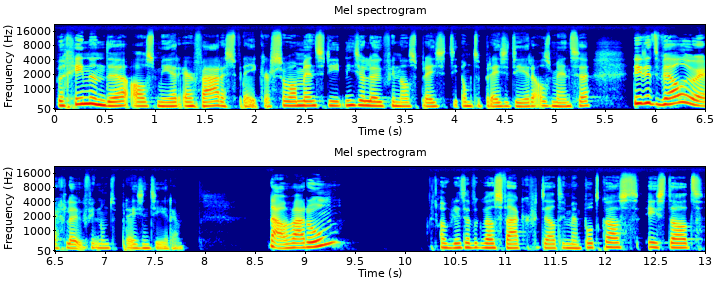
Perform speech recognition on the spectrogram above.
beginnende als meer ervaren sprekers. Zowel mensen die het niet zo leuk vinden als om te presenteren, als mensen die dit wel heel erg leuk vinden om te presenteren. Nou, waarom? Ook dit heb ik wel eens vaker verteld in mijn podcast, is dat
